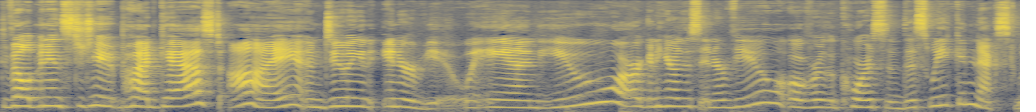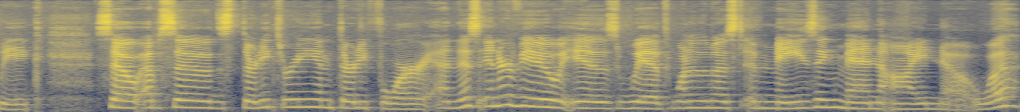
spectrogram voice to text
Development Institute podcast. I am doing an interview, and you are going to hear this interview over the course of this week and next week. So, episodes 33 and 34. And this interview is with one of the most amazing men I know,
